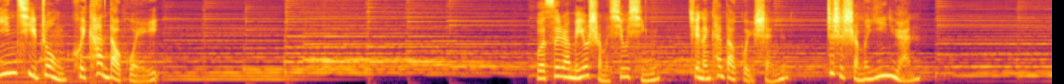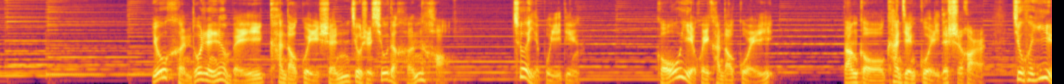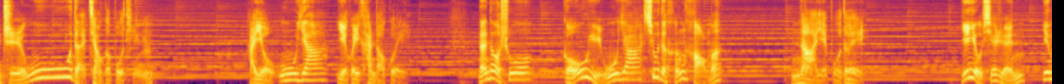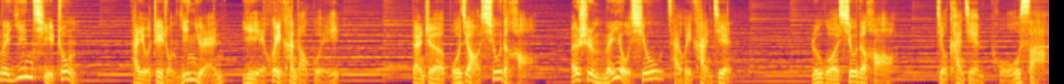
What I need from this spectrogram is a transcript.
阴气重会看到鬼。我虽然没有什么修行，却能看到鬼神，这是什么因缘？有很多人认为看到鬼神就是修得很好，这也不一定。狗也会看到鬼，当狗看见鬼的时候，就会一直呜呜的叫个不停。还有乌鸦也会看到鬼，难道说狗与乌鸦修得很好吗？那也不对。也有些人因为阴气重，他有这种因缘，也会看到鬼。但这不叫修得好，而是没有修才会看见。如果修得好，就看见菩萨。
